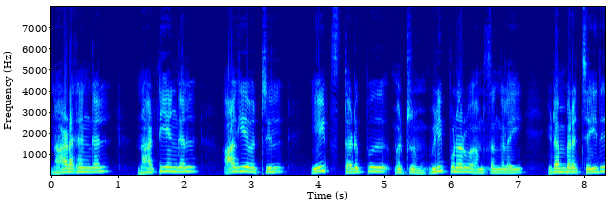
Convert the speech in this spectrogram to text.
நாடகங்கள் நாட்டியங்கள் ஆகியவற்றில் எய்ட்ஸ் தடுப்பு மற்றும் விழிப்புணர்வு அம்சங்களை இடம்பெறச் செய்து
